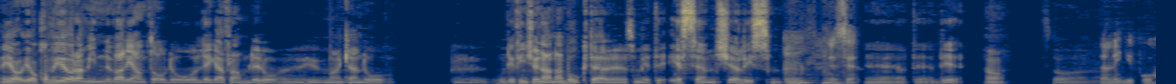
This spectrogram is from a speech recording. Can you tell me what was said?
Men jag, jag kommer göra min variant av det och lägga fram det då, hur man kan då Eh, och det finns ju en annan bok där som heter Essentialism. Mm, just det. Eh, att det, det ja, så... Den ligger på,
